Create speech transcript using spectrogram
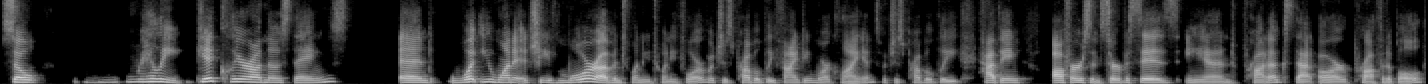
So, really get clear on those things and what you want to achieve more of in 2024, which is probably finding more clients, which is probably having offers and services and products that are profitable.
